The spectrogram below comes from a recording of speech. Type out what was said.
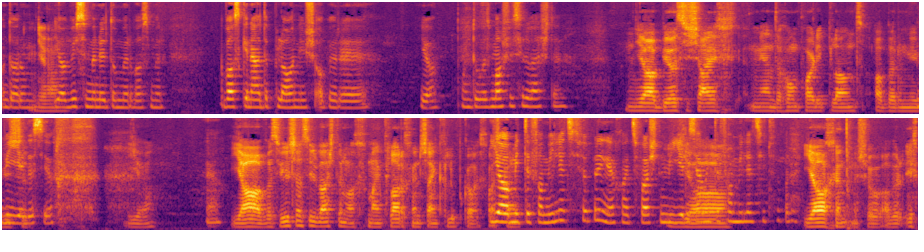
und darum Ja. ja. wissen wir nicht, immer, was, wir, was genau der Plan ist, aber äh, ja. Und du, was machst du für Silvester? Ja, bei uns ist eigentlich, wir haben eine Homeparty geplant, aber wir Wie wissen... jedes Jahr. Ja. Ja. Ja, was willst du an Silvester machen? Ich meine, klar, könntest du in einen Club gehen. Ja, mit der Familie Zeit verbringen. Ich habe jetzt fast wie jedes Jahr Ja. mit der Familie Zeit verbringen. Ja, könnte man schon. Aber ich,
